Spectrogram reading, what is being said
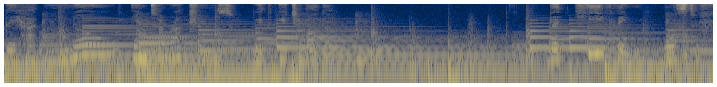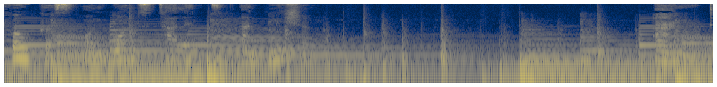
They had no interactions with each other. The key thing was to focus on one's talent and mission. And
